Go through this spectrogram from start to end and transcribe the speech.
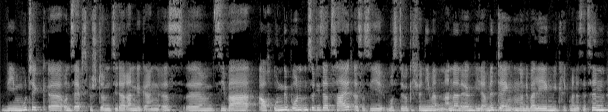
wie mutig äh, und selbstbestimmt sie da rangegangen ist. Ähm, sie war auch ungebunden zu dieser Zeit. Also sie musste wirklich für niemanden anderen irgendwie da mitdenken und überlegen, wie kriegt man das jetzt hin,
